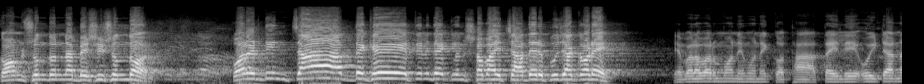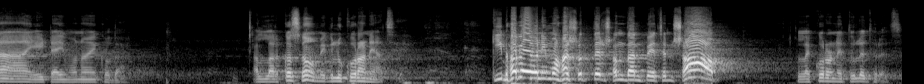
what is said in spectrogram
কম সুন্দর না বেশি সুন্দর? পরের দিন চাঁদ দেখে তিনি দেখলেন সবাই চাঁদের পূজা করে। এবার আবার মনে মনে কথা, তাইলে ওইটা না এটাই মনে হয় খোদা। আল্লাহর কসম, এগুলো কোরআনে আছে। কীভাবে উনি মহাসত্যের সন্ধান পেয়েছেন? সব আল্লাহ কোরআনে তুলে ধরেছে।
